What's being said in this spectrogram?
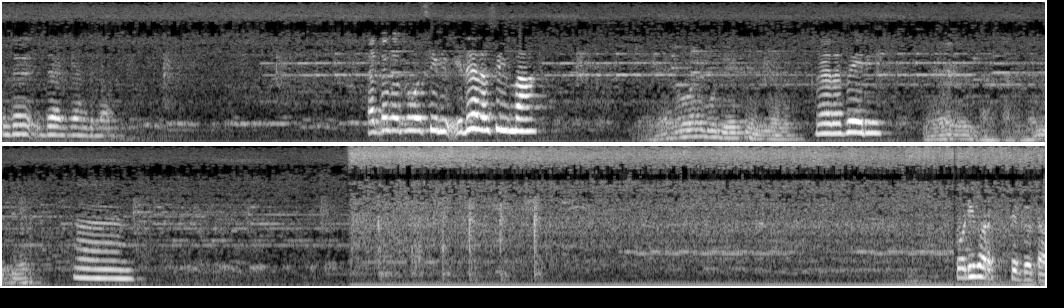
ഇത് ഇതാക്കിയാണ്ടല്ലോ എന്തൊക്കെ ഇതേതാ സിനിമ ഏതോ പേര്? ആ. പൊടി കുറച്ചിട്ടു കേട്ടോ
